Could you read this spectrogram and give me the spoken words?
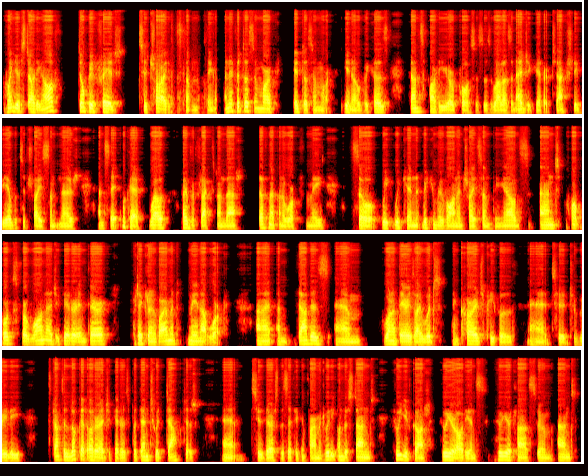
when you're starting off, don't be afraid to try something. And if it doesn't work, it doesn't work. You know, because that's part of your process as well as an educator to actually be able to try something out and say, okay, well, I've reflected on that. That's not going to work for me. So we, we can we can move on and try something else. And what works for one educator in their particular environment may not work. And, I, and that is um, one of the areas I would encourage people uh, to, to really start to look at other educators, but then to adapt it uh, to their specific environment. Really understand who you've got, who your audience, who your classroom, and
